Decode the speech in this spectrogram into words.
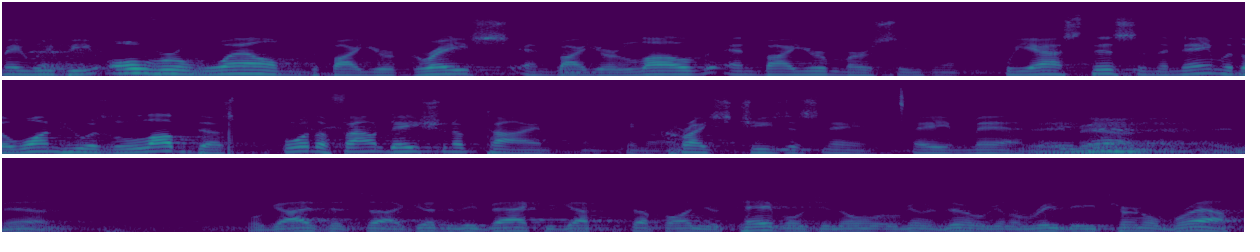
May we be overwhelmed by your grace and by your love and by your mercy. We ask this in the name of the one who has loved us before the foundation of time. In Christ Jesus' name, amen. Amen. Amen. Well, guys, it's uh, good to be back. You got some stuff on your tables. You know what we're going to do. We're going to read the eternal breath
